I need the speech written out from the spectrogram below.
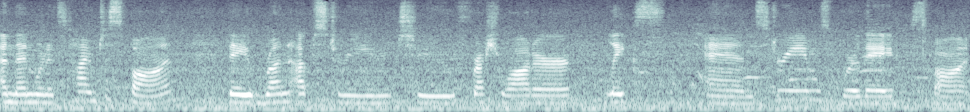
and then when it's time to spawn, they run upstream to freshwater lakes and streams where they spawn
